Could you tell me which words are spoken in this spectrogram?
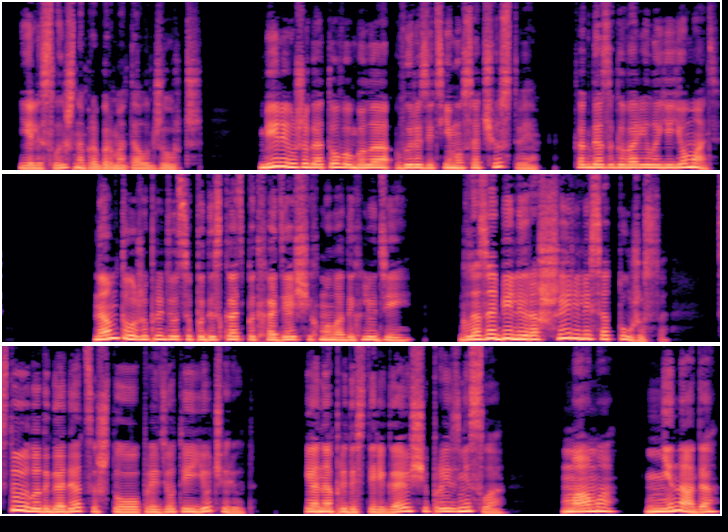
— еле слышно пробормотал Джордж. Билли уже готова была выразить ему сочувствие, когда заговорила ее мать. «Нам тоже придется подыскать подходящих молодых людей, Глаза Билли расширились от ужаса. Стоило догадаться, что придет и ее черед. и она предостерегающе произнесла «Мама, не надо».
